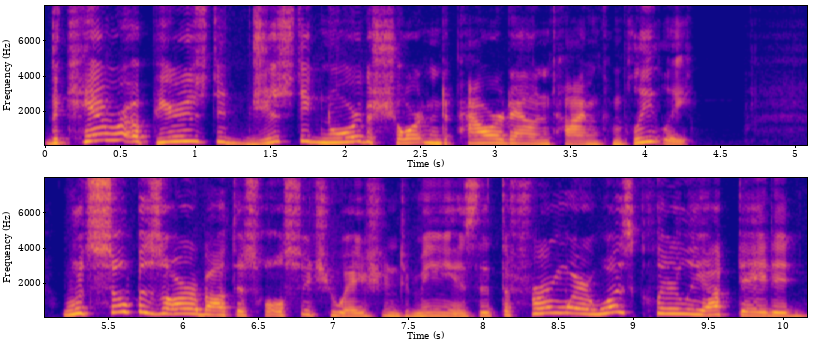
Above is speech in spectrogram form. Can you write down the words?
the camera appears to just ignore the shortened power down time completely. What's so bizarre about this whole situation to me is that the firmware was clearly updated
